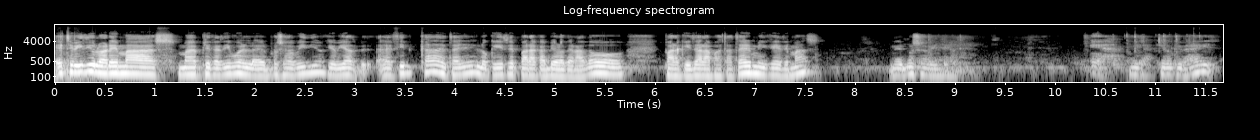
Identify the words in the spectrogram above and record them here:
Este vídeo lo haré más, más explicativo en el próximo vídeo, que voy a decir cada detalle, lo que hice para cambiar el ordenador, para quitar la pasta térmica y demás. En el próximo vídeo. Mira, mira, quiero que veáis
